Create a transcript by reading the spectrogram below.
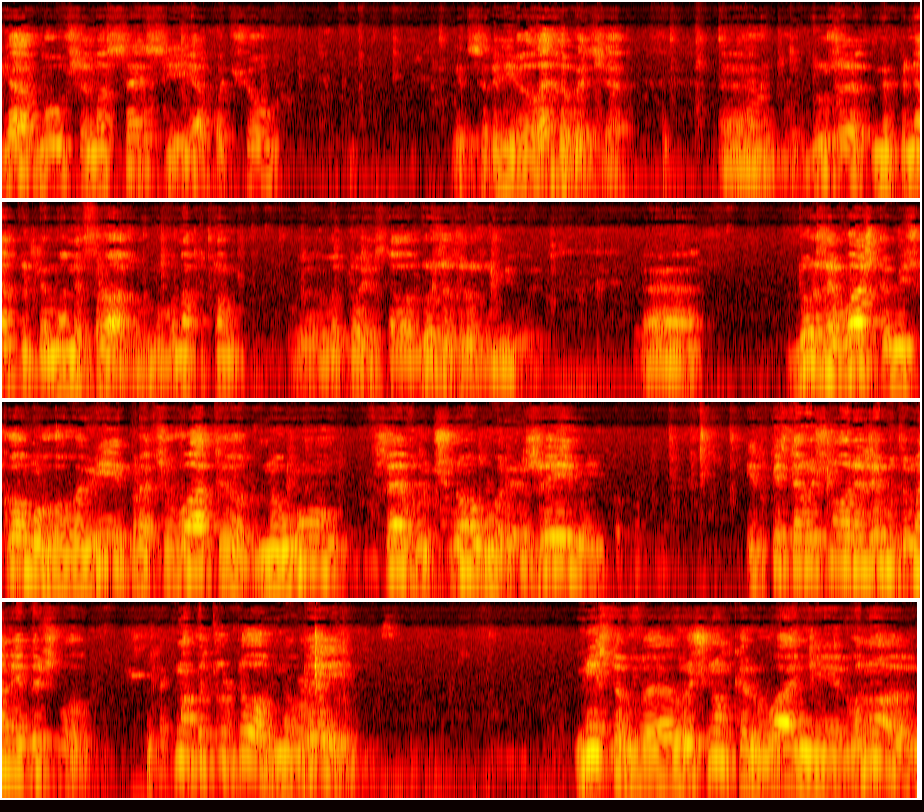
Я бувши на сесії, я почув від Сергія Олеговича е, дуже непонятну для мене фразу. Ну, вона потім в ітогі стала дуже зрозумілою. Дуже важко міському голові працювати одному, все в ручному режимі. І після ручного режиму до мене й дійшло. Так, мабуть, удобно, ви. Місто в, ручному керуванні, воно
